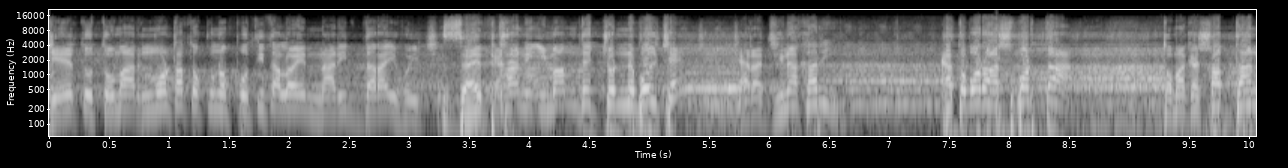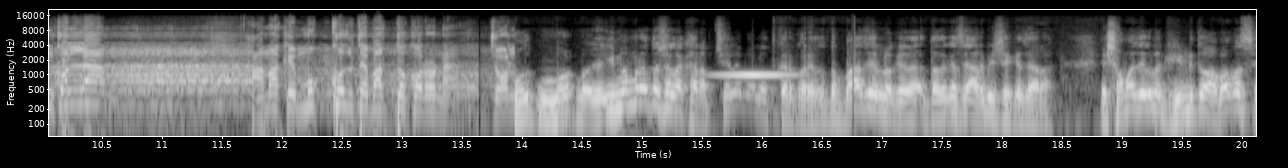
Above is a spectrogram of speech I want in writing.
যেহেতু তোমার মোটা তো কোনো পতিতালয়ের নারীর দ্বারাই হয়েছে। জায়দ খান ইমামদের জন্য বলছে এরা জিনাকারী। এত বড় আসপর্তা তোমাকে সাবধান করলাম। আমাকে মুখ খুলতে বাধ্য করো না। ইমামরা তো শালা খারাপ ছেলে বলৎকার করে। তো বাজে লোকে তাদের কাছে আরবি শেখে যারা। এই সমাজে এগুলো ঘৃণিত অভাব আছে?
